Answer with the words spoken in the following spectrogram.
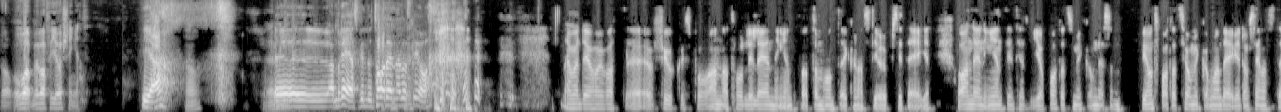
Ja, men varför görs inget? Ja. ja. Uh, Andreas, vill du ta den eller ska jag? Nej, men det har ju varit eh, fokus på annat håll i ledningen för att de har inte kunnat styra upp sitt eget. Och anledningen egentligen till att vi har pratat så mycket om det som... Vi har inte pratat så mycket om Allegri de senaste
